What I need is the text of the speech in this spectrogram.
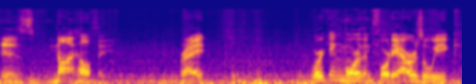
is not healthy. Right? Working more than 40 hours a week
